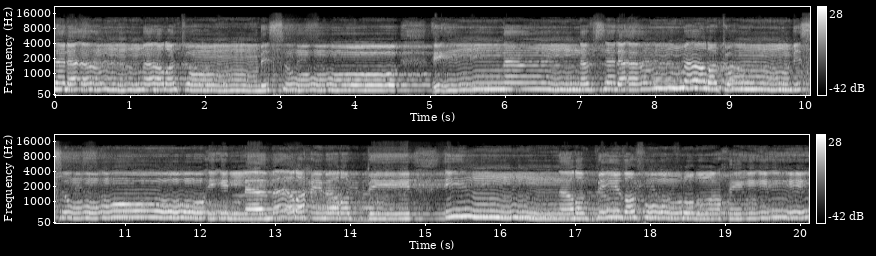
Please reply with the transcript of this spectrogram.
النفس لأمارة بالسوء إن النفس لأمارة بالسوء إلا ما رحم ربي إن ربي غفور رحيم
